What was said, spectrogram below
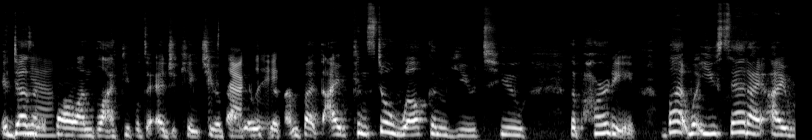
It doesn't yeah. fall on Black people to educate you exactly. about racism, but I can still welcome you to the party. But what you said, I, I,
